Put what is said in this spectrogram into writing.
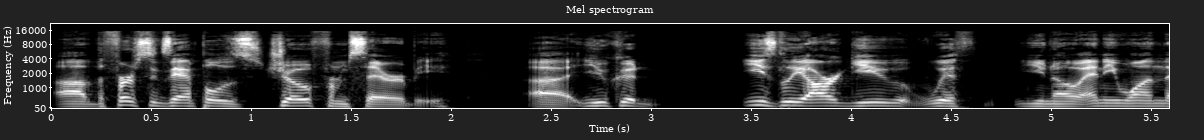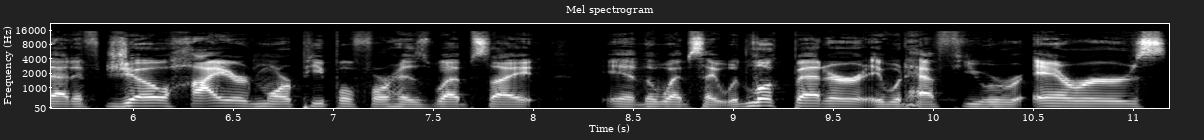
Uh, the first example is Joe from Serebii. Uh, you could easily argue with you know anyone that if Joe hired more people for his website, the website would look better. It would have fewer errors.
